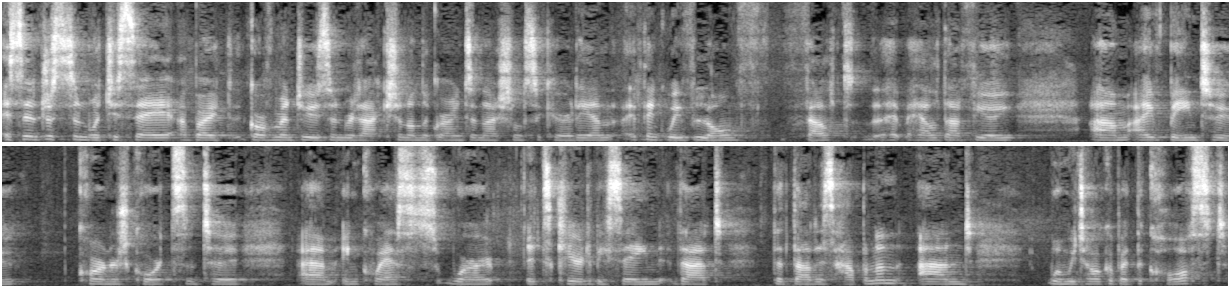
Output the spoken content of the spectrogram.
it's interesting what you say about government using redaction on the grounds of national security, and I think we've long felt held that view. Um, I've been to coroner's courts and to um, inquests where it's clear to be seen that, that that is happening. And when we talk about the cost,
